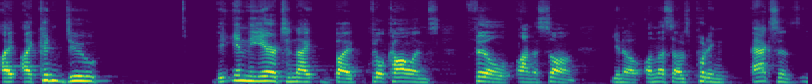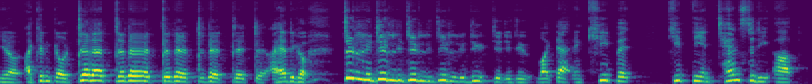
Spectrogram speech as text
I i couldn't do the in the air tonight by phil collins phil on a song you know unless i was putting accents you know. I couldn't go da da da da da da da i had to go diddly diddly diddly diddly do diddly do like that and keep it keep the intensity up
